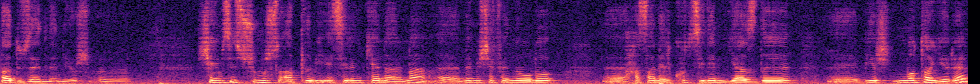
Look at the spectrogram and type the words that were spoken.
da düzenleniyor. E, Şemsiz Şumus adlı bir eserin kenarına e, Memiş Efendioğlu Hasan el Kutsi'nin yazdığı bir nota göre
